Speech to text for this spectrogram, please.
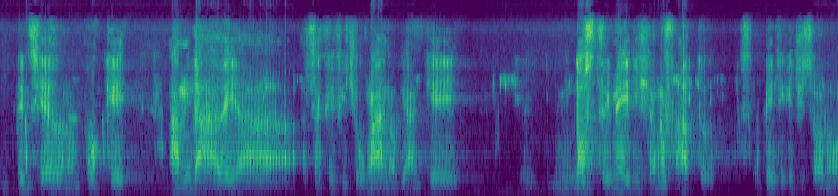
il pensiero non può che andare al sacrificio umano che anche i nostri medici hanno fatto. Sapete che ci sono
